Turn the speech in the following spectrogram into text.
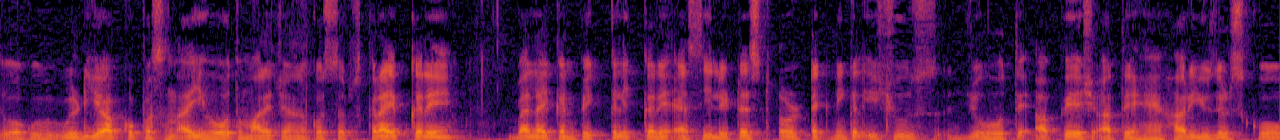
तो वीडियो आपको पसंद आई हो तो हमारे चैनल को सब्सक्राइब करें, बेल आइकन पे क्लिक करें। ऐसी लेटेस्ट और टेक्निकल इश्यूज़ जो होते पेश आते हैं, हर यूज़र्स को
